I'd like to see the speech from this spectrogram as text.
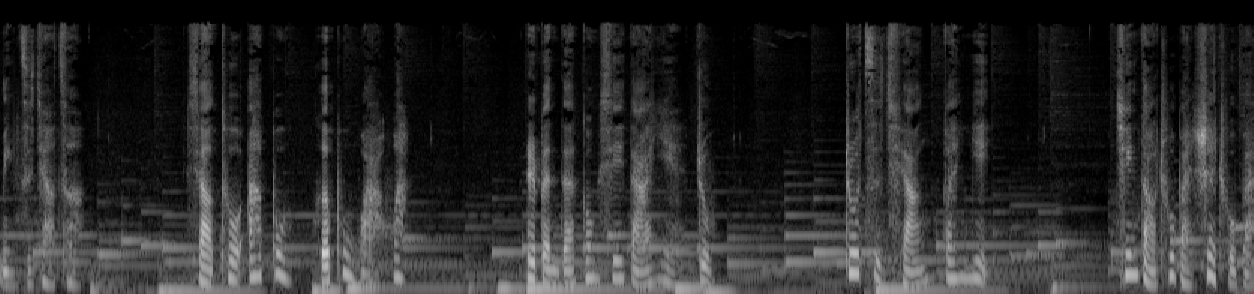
名字叫做《小兔阿布和布娃娃》，日本的宫西达也著，朱自强翻译，青岛出版社出版。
